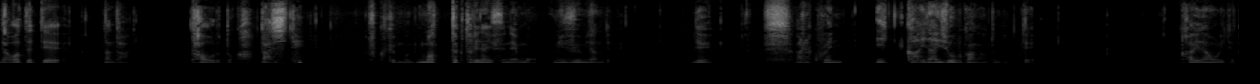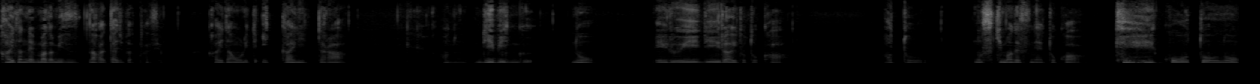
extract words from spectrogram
で慌ててなんだタオルとか出して服でも全く足りないですよねもう湖なんで。であれこれ1回大丈夫かなと思って。階段降りて。階段ねまだ水中大丈夫だったんですよ。階段降りて1階に行ったらあのリビングの LED ライトとかあとの隙間ですねとか蛍光灯の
